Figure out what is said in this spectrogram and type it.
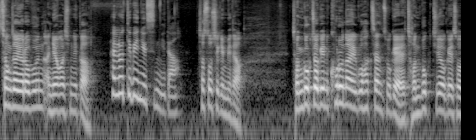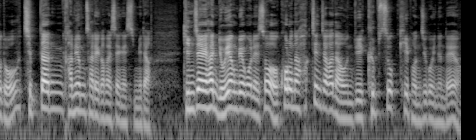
시청자 여러분 안녕하십니까? 헬로티비 뉴스입니다. 첫 소식입니다. 전국적인 코로나19 확산 속에 전북 지역에서도 집단 감염 사례가 발생했습니다. 김제의 한 요양병원에서 코로나 확진자가 나온 뒤 급속히 번지고 있는데요.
